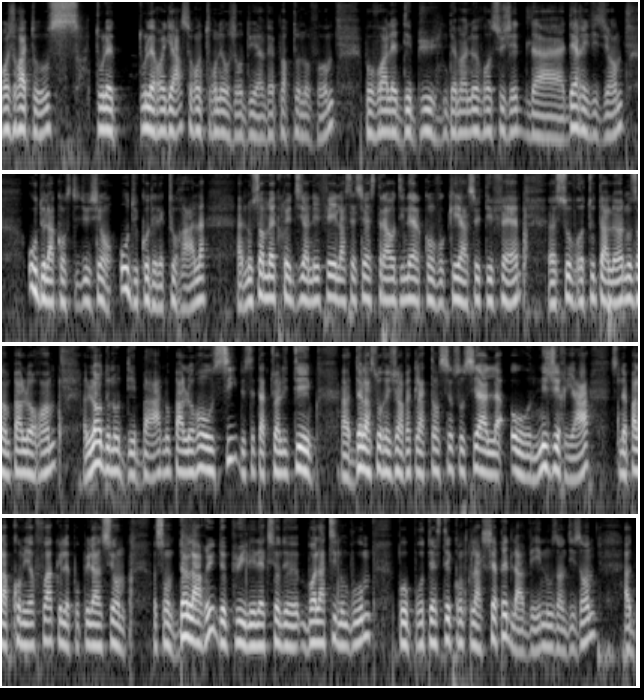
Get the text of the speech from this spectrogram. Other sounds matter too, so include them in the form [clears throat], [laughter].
Bonjour à tous. Tous les, regards seront tournés aujourd'hui vers Porto Novo pour voir les débuts des manœuvres au sujet de la, des révisions ou de la Constitution ou du Code électoral. Euh, nous sommes mercredi, en effet, la session extraordinaire convoquée à cet effet euh, s'ouvre tout à l'heure. Nous en parlerons lors de nos débats. Nous parlerons aussi de cette actualité euh, de la sous-région avec la tension sociale au Nigeria. Ce n'est pas la première fois que les populations sont dans la rue depuis l'élection de Bola Tinubu pour protester contre la cherté de la vie. Nous en disons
